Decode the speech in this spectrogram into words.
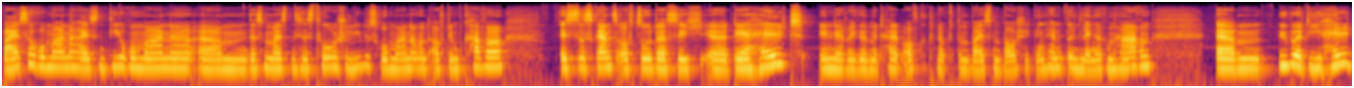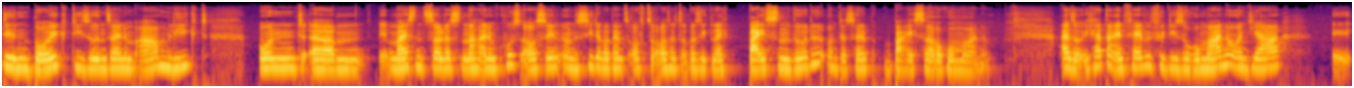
Beißer-Romane heißen die Romane, ähm, das sind meistens historische Liebesromane und auf dem Cover ist es ganz oft so, dass sich äh, der Held, in der Regel mit halb aufgeknöpftem weißem bauschigen Hemd und längeren Haaren, ähm, über die Heldin beugt, die so in seinem Arm liegt. Und ähm, meistens soll das nach einem Kuss aussehen und es sieht aber ganz oft so aus, als ob er sie gleich beißen würde und deshalb Beißer-Romane. Also, ich hatte ein Faible für diese Romane und ja, äh,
